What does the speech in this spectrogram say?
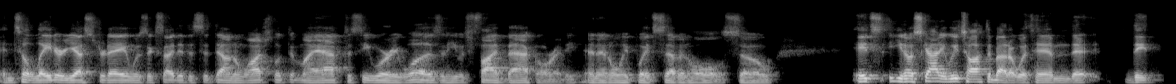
until later yesterday and was excited to sit down and watch. Looked at my app to see where he was, and he was five back already, and had only played seven holes. So it's you know, Scotty, we talked about it with him that the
